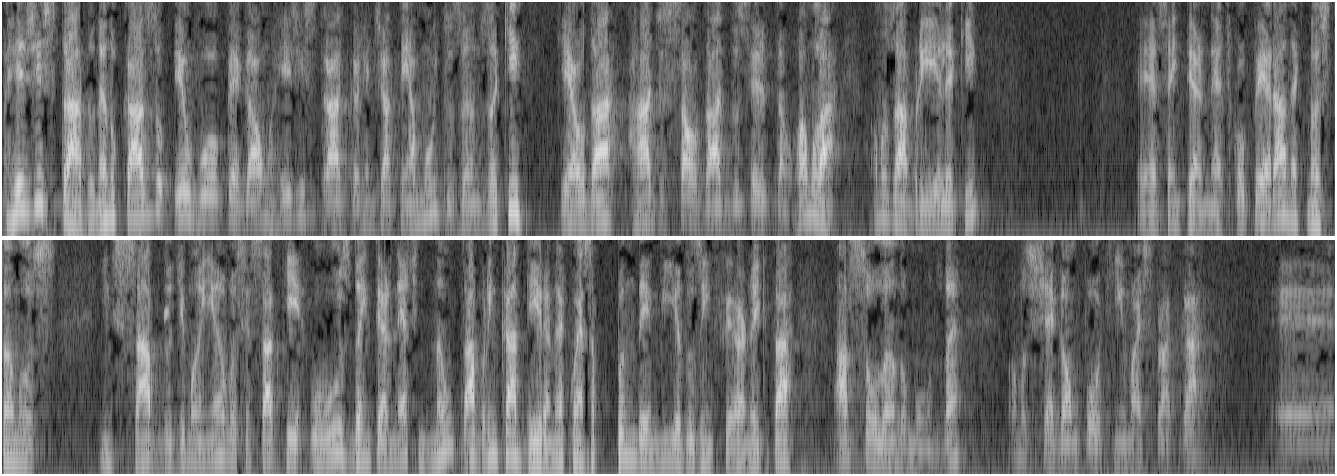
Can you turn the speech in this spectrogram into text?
registrado. Né? No caso, eu vou pegar um registrado que a gente já tem há muitos anos aqui, que é o da Rádio Saudade do Sertão. Vamos lá, vamos abrir ele aqui. É internet cooperar, né? Que nós estamos em sábado de manhã, você sabe que o uso da internet não está brincadeira, né? Com essa pandemia dos infernos aí que está assolando o mundo, né? Vamos chegar um pouquinho mais para cá. É,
